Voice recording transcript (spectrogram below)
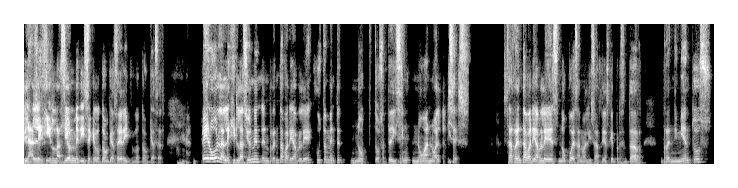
la legislación me dice que lo tengo que hacer y pues lo tengo que hacer. Pero la legislación en, en renta variable justamente no, o sea, te dicen no anualices. O sea, renta variable es no puedes anualizar, tienes que presentar rendimientos,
